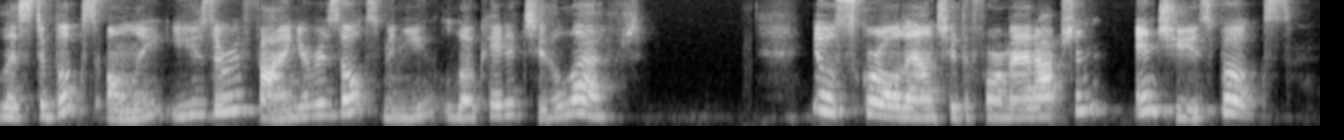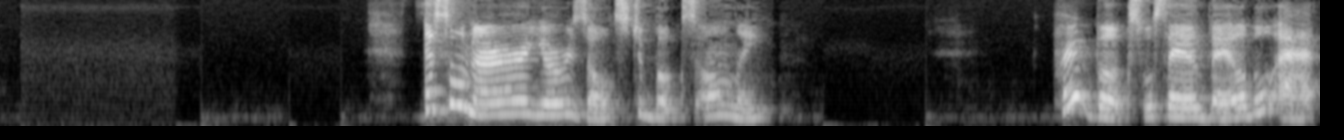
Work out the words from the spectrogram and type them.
list to books only, use the Refine Your Results menu located to the left. You'll scroll down to the Format option and choose Books. This will narrow your results to books only. Print books will say available at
